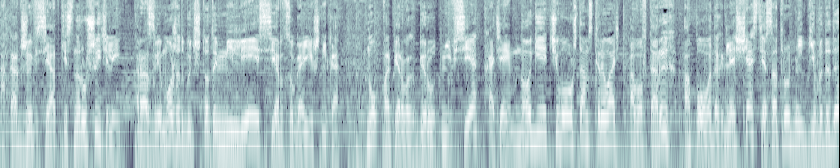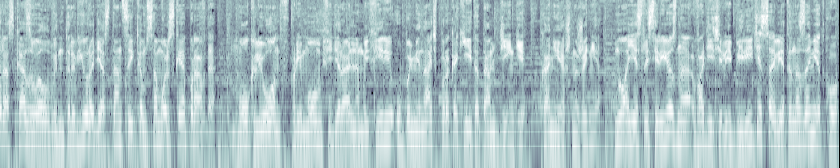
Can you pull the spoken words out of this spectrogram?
А как же взятки с нарушителей? Разве может быть что-то милее сердцу гаишника? Ну, во-первых, берут не все, хотя и многие, чего уж там скрывать. А во-вторых, о поводах для счастья сотрудник ГИБДД рассказывал в интервью радиостанции «Комсомольская правда». Мог ли он в прямом федеральном эфире упоминать про какие-то там деньги? Конечно же нет. Ну а если серьезно, водители, берите советы на заметку.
